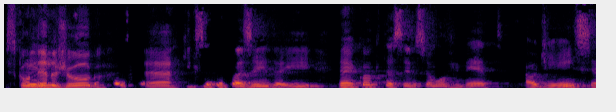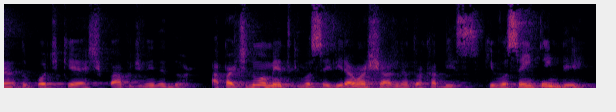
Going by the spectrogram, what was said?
Escondendo o jogo. É. O que, que você está fazendo aí? É, qual que está sendo o seu movimento? Audiência do podcast Papo de Vendedor. A partir do momento que você virar uma chave na tua cabeça, que você entender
